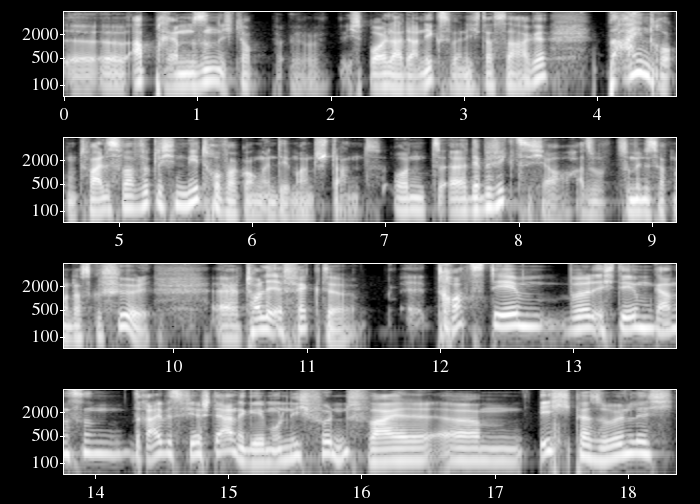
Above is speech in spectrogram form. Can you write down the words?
äh, abbremsen. Ich glaube, äh, ich spoiler da nichts, wenn ich das sage. Beeindruckend, weil es war wirklich ein Metrowaggon, in dem man stand. Und äh, der bewegt sich auch. Also zumindest hat man das Gefühl. Äh, tolle Effekte äh, trotzdem würde ich dem Ganzen drei bis vier Sterne geben und nicht fünf, weil ähm, ich persönlich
